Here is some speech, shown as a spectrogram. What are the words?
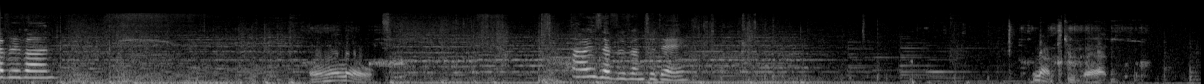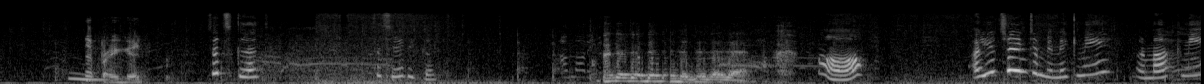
everyone. Oh, hello. How is everyone today? Not too bad. Hmm. They're pretty good. That's good. That's really good. Aw. Are you trying to mimic me? Or mock me?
